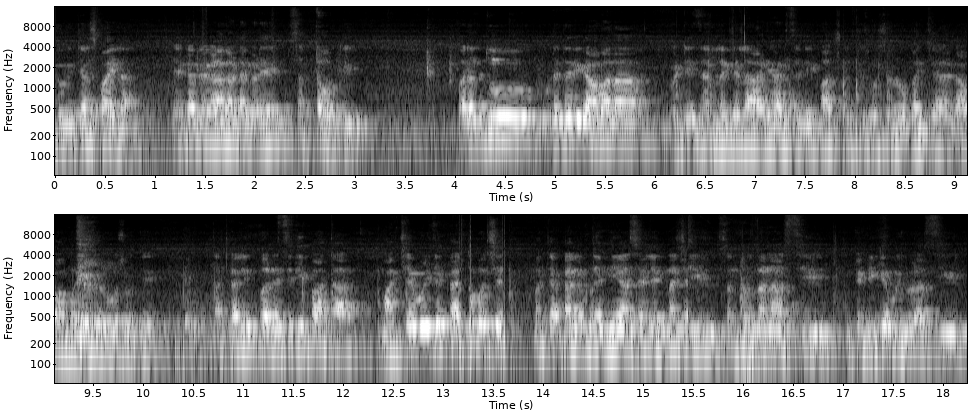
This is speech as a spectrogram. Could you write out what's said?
जो इतिहास पाहिला त्या एका वेगळ्या गटाकडे सत्ता होती. परंतु कुठेतरी गावाला वेटीस धरलं गेलं अडीअडचणी पाच पंचवीस वर्ष लोकांच्या गावामध्ये रोष होते. तत्कालीन परिस्थिती पाहता मागच्या वेळी जे पॅनल पक्ष मग त्या पॅनलमध्ये मी असेल एकनाथ असतील संतोष नाना असतील आमचे डी के भुजबळ असतील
